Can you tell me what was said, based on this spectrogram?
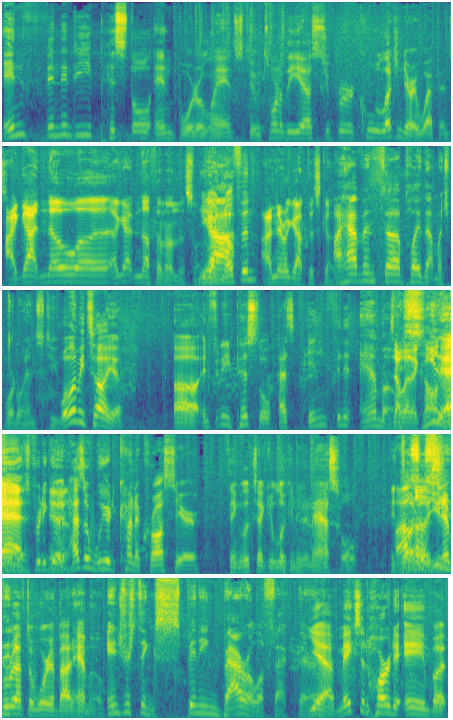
Infinity Pistol, and Borderlands 2. It's one of the uh, super cool legendary weapons. I got no, uh, I got nothing on this one. you got Yeah. nothing? I never got this gun. I haven't uh, played that much Borderlands 2. Well, let me tell you. Uh, Infinity Pistol has infinite ammo. Is that what they call it? Yeah, it's pretty good. Yeah. Has a weird kind of crosshair thing. Looks like you're looking at an asshole. It But also uh, you never have to worry about ammo. Interesting spinning barrel effect there. Yeah, makes it hard to aim, but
